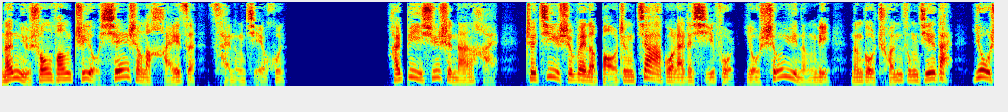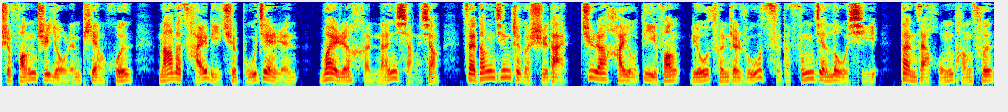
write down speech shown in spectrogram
男女双方只有先生了孩子才能结婚，还必须是男孩。这既是为了保证嫁过来的媳妇有生育能力，能够传宗接代，又是防止有人骗婚，拿了彩礼却不见人。外人很难想象。在当今这个时代，居然还有地方留存着如此的封建陋习。但在红塘村，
